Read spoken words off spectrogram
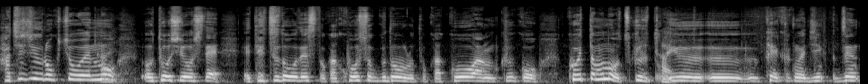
86兆円の投資をして、はい、鉄道ですとか高速道路とか港湾、空港、こういったものを作るとい。う計画が前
